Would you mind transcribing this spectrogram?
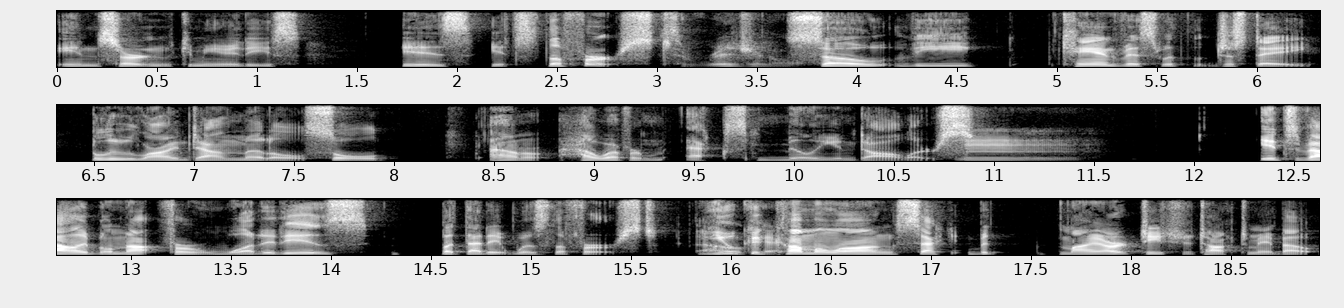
in certain communities is it's the first. It's original. So the canvas with just a blue line down the middle sold I don't know, however X million dollars. Mm. It's valuable not for what it is, but that it was the first. You could come along second, but my art teacher talked to me about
